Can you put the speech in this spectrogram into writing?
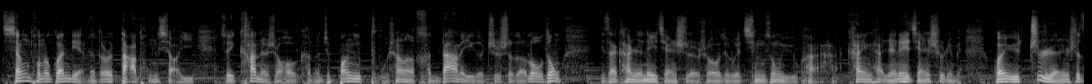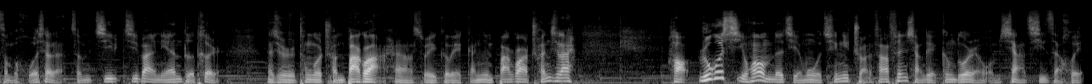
相同的观点呢都是大同小异，所以看的时候可能就帮你补上了很大的一个知识的漏洞。你在看《人类简史》的时候就会轻松愉快哈，看一看《人类简史》里面关于智人是怎么活下来，怎么击击败尼安德特人，那就是通过传八卦哈，所以各位赶紧八卦传起来。好，如果喜欢我们的节目，请你转发分享给更多人，我们下期再会。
